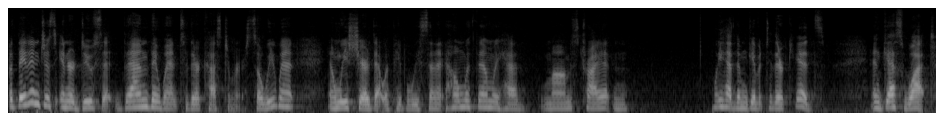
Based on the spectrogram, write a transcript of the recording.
But they didn't just introduce it, then they went to their customers. So we went and we shared that with people. We sent it home with them. We had moms try it and we had them give it to their kids. And guess what?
